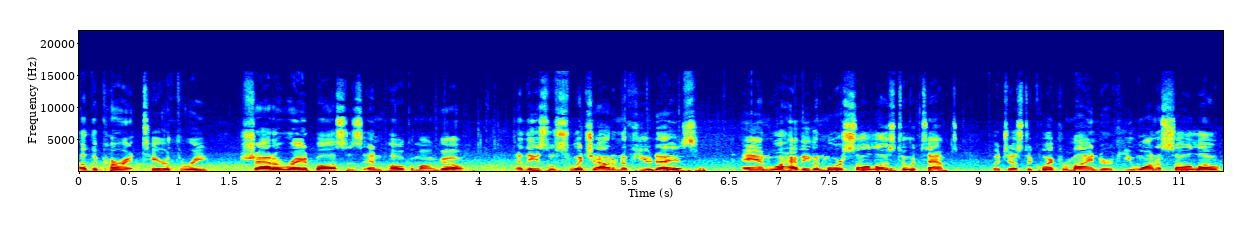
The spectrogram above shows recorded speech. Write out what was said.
of the current Tier 3 Shadow Raid bosses in Pokemon Go. Now these will switch out in a few days, and we'll have even more solos to attempt. But just a quick reminder, if you want to solo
